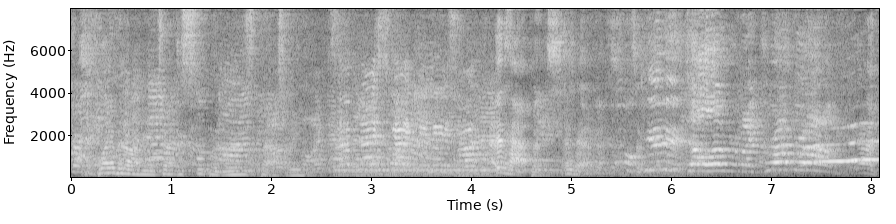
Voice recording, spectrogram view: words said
Tried to blame it on me. Tried to slip a ruse past me. Some nice guy gave me his hot It happens. It happens. Get it! It's all over my drum rug! God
